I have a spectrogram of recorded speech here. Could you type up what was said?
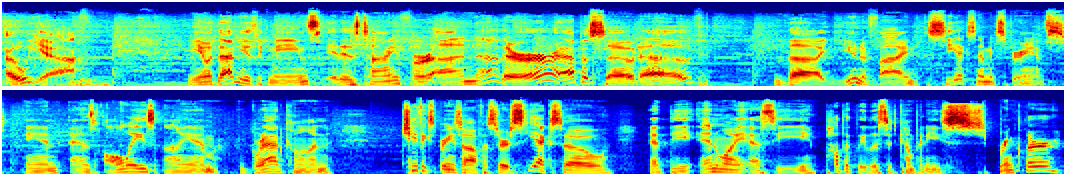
Oh, yeah. You know what that music means? It is time for another episode of the Unified CXM Experience. And as always, I am Grad Conn, Chief Experience Officer, CXO at the NYSE publicly listed company Sprinklr.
